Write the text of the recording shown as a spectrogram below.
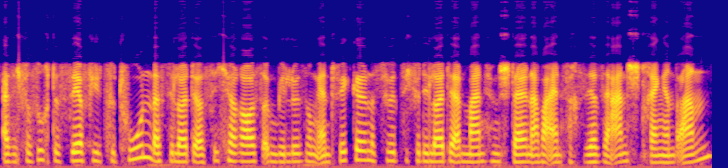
also ich versuche das sehr viel zu tun, dass die Leute aus sich heraus irgendwie Lösungen entwickeln. Das fühlt sich für die Leute an manchen Stellen aber einfach sehr, sehr anstrengend an.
